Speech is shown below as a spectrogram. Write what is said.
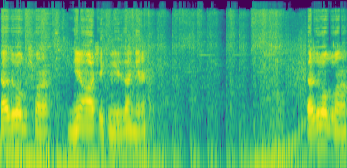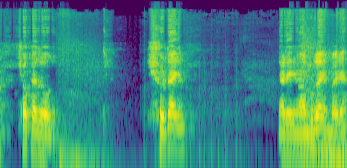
Yazık olmuş bana. Niye ağır çekmeyiz lan gene? Yazık oldu bana. Çok yazık oldu. Şuradaydım. Neredeydim abi buradayım böyle.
